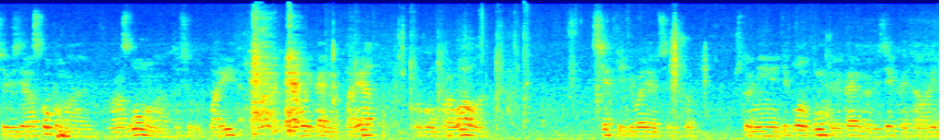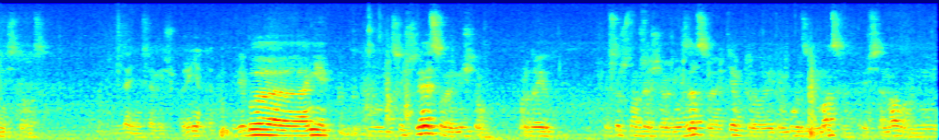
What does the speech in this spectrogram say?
Все везде раскопано, разломано, то все тут парит, тепловые камеры парят, кругом провалы, сетки эти валяются, решетки. Что не тепловой пункт или камера, везде какая-то аварийная ситуация. Да, Денис Сергеевич, принято. Либо они осуществляют свою мечту, продают ресурсоснабжающую организацию а тем, кто этим будет заниматься, профессионалам и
